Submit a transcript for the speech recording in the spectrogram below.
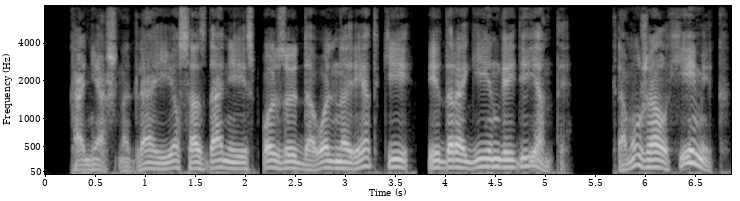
— Конечно, для ее создания используют довольно редкие и дорогие ингредиенты. К тому же алхимик,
